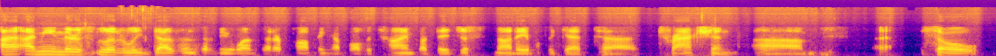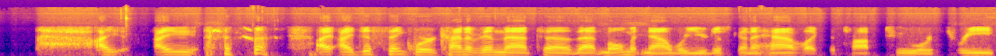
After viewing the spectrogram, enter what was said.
I, I, mean, there's literally dozens of new ones that are popping up all the time, but they're just not able to get uh, traction. Um, so, I I, I, just think we're kind of in that uh, that moment now where you're just going to have like the top two or three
